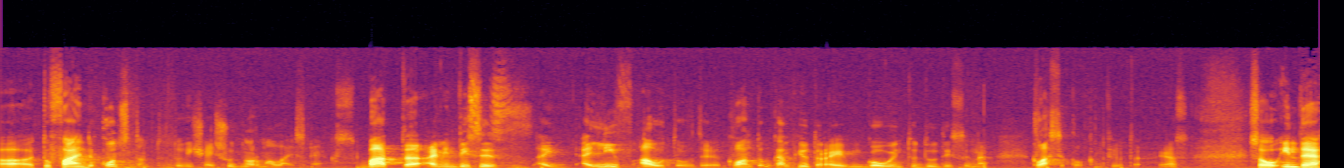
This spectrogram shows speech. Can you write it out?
uh, to find the constant to which I should normalize x. But uh, I mean, this is I, I live out of the quantum computer. I'm going to do this in a classical computer, yes? So in the,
